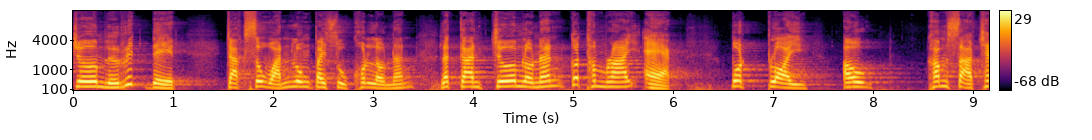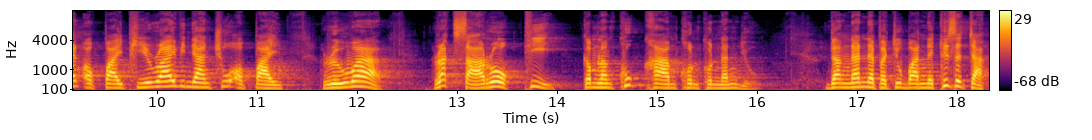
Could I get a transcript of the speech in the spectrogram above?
เจิมหรือฤทธิเดชจากสวรรค์ลงไปสู่คนเหล่านั้น และการเจิมเหล่านั้นก็ทำร้ายแอกปลดปล่อยเอา คำสาปแช่งออกไป ผีร้ายวิญญาณชั่วออกไป หรือว่ารักษาโรคที่กำลังคุกคามคนคนนั้นอยู่ ดังนั้นในปัจจุบันในคริสตจักร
